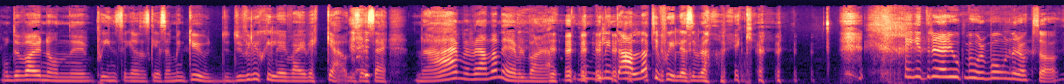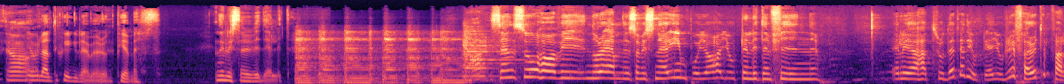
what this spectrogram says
Och då var det någon eh, på Instagram som skrev så här, men gud du, vill ju skilja dig varje vecka. Och då säger jag så här, nej men varannan är det väl bara. Vill inte alla typ skilja sig varannan vecka? Hänger inte det där ihop med hormoner också? Ja. Jag vill alltid skilja mig runt PMS. Nu lyssnar vi vidare lite. Ja, sen så har vi några ämnen som vi snör in på. Jag har gjort en liten fin... Eller jag trodde att jag hade gjort det. Jag gjorde det förut i alla fall.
